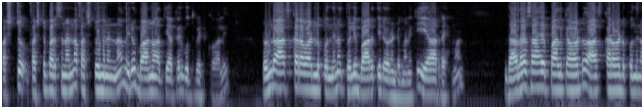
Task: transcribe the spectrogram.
ఫస్ట్ ఫస్ట్ పర్సన్ అన్న ఫస్ట్ ఉమెన్ అన్న మీరు భాను అతియా పేరు గుర్తుపెట్టుకోవాలి. రెండు ఆస్కార్ అవార్డులు పొందిన తొలి భారతీయుడు ఎవరంటే మనకి AR Rahman. Dadasaheb Phalke award Oscar award పొందిన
